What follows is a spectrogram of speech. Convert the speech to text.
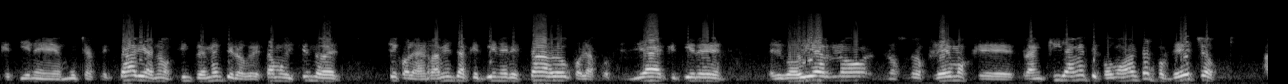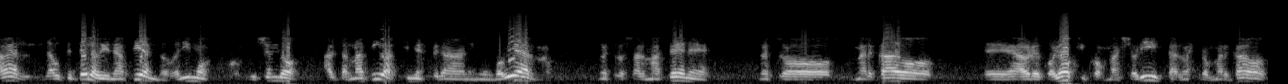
que tiene muchas hectáreas, no, simplemente lo que estamos diciendo es que con las herramientas que tiene el Estado, con las posibilidades que tiene el gobierno, nosotros creemos que tranquilamente podemos avanzar, porque de hecho, a ver, la UTT lo viene haciendo, venimos construyendo alternativas sin esperar a ningún gobierno. Nuestros almacenes, nuestros mercados eh, agroecológicos mayoristas, nuestros mercados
